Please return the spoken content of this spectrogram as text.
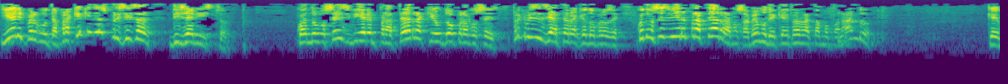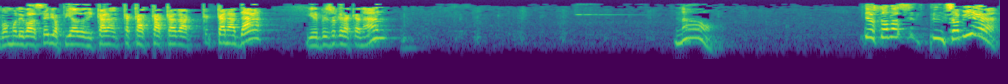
E ele pergunta, para que, que Deus precisa dizer isto? Quando vocês vierem para a terra que eu dou para vocês. Para que precisa dizer a terra que eu dou para vocês? Quando vocês vierem para a terra, não sabemos de que terra estamos falando? Que vamos levar a sério a piada de Cana- Ca- Ca- Ca- Ca- Ca- Canadá? E ele pensou que era Canaã? Não. Deus estava, sabia.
